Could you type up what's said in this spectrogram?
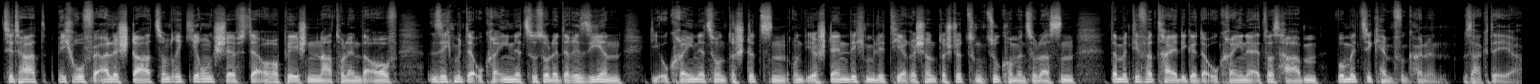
Zitat: Ich rufe alle Staats- und Regierungschefs der europäischen NATO-Länder auf, sich mit der Ukraine zu solidarisieren, die Ukraine zu unterstützen und ihr ständig militärische Unterstützung zukommen zu lassen, damit die Verteidiger der Ukraine etwas haben, womit sie kämpfen können, sagte er.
